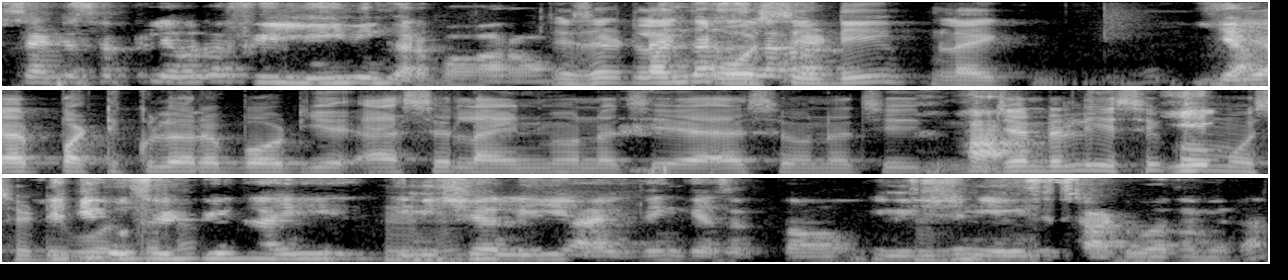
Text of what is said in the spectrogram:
सेटिस्फेक्टरी लेवल पे फील ही नहीं कर पा रहा हूँ। Is it like OCD like we are particular about ये ऐसे लाइन में होना चाहिए ऐसे होना चाहिए। जनरली हाँ, इसी को हम ओसीडी बोलते हैं ओसीडी का ही इनिशियली आई थिंक कह सकता हूँ। इनिशिएशन यहीं से स्टार्ट हुआ था मेरा।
